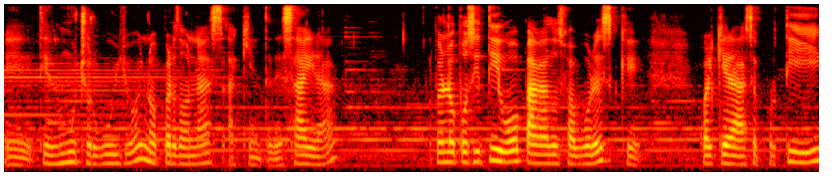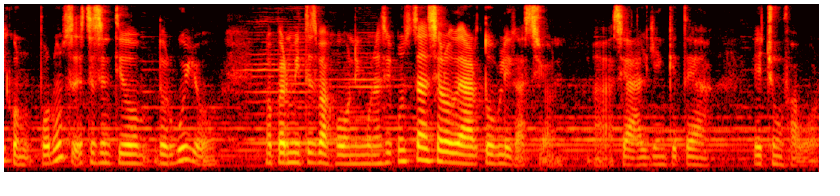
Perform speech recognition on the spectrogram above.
Eh, tienes mucho orgullo y no perdonas a quien te desaira. Pero en lo positivo, paga los favores que cualquiera hace por ti, con, por este sentido de orgullo. No permites bajo ninguna circunstancia olvidar tu obligación hacia alguien que te ha hecho un favor.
